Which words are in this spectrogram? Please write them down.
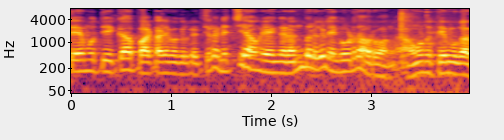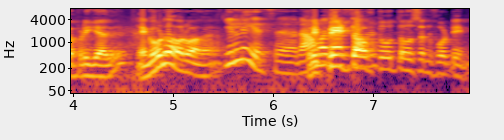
தேமுதிக பாட்டாளி மக்கள் கட்சியில நிச்சயம் அவங்க எங்க நண்பர்கள் எங்க கூட தான் வருவாங்க. அவங்களுக்கு திமுக பிடிக்காது எங்க கூட தான் வருவாங்க. இல்லையே sir Ramadoss repeat of two thousand fourteen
